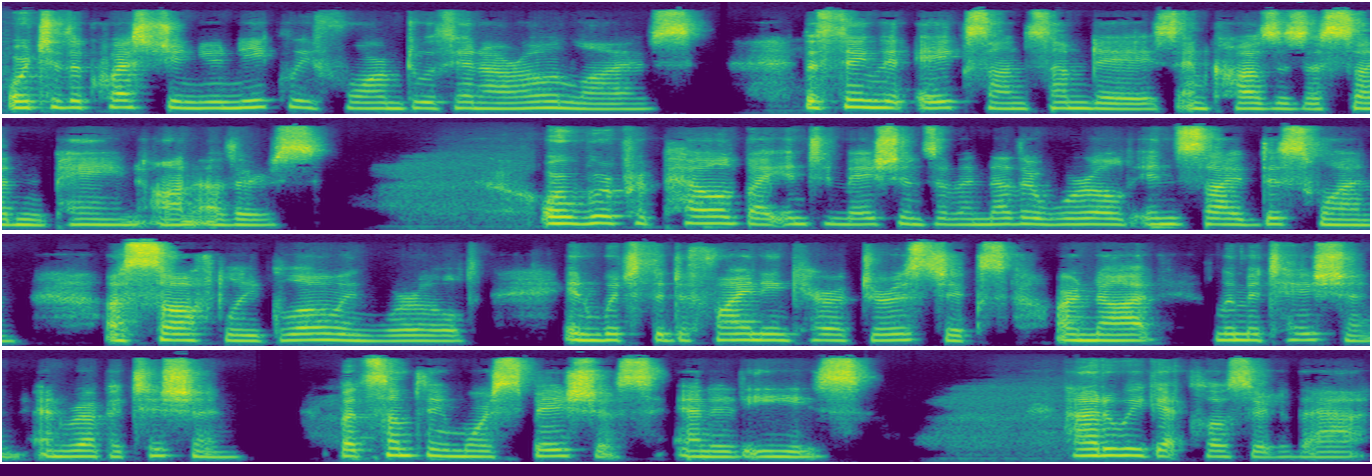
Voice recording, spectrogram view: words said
or to the question uniquely formed within our own lives, the thing that aches on some days and causes a sudden pain on others. Or we're propelled by intimations of another world inside this one, a softly glowing world in which the defining characteristics are not limitation and repetition, but something more spacious and at ease. How do we get closer to that?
